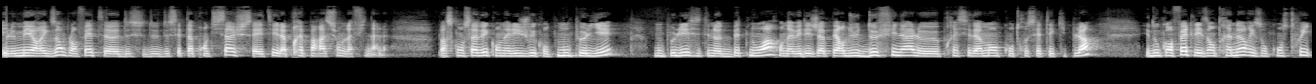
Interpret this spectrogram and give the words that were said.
et le meilleur exemple, en fait, de, de, de cet apprentissage, ça a été la préparation de la finale. Parce qu'on savait qu'on allait jouer contre Montpellier Montpellier, c'était notre bête noire. On avait déjà perdu deux finales euh, précédemment contre cette équipe-là. Et donc, en fait, les entraîneurs, ils ont construit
